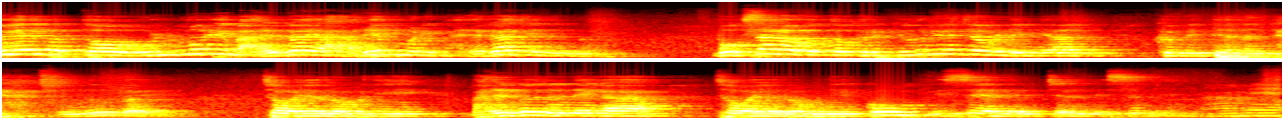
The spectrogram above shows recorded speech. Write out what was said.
위에부터 울물이 맑아야 아랫물이 맑아지는 거예요. 목사가부터 그렇게 흐려져 버리면 그 밑에는 다 죽는 거예요. 저와 여러분이 맑은 은혜가 저와 여러분이 꼭 있어야 될 줄 믿습니다. 아멘.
